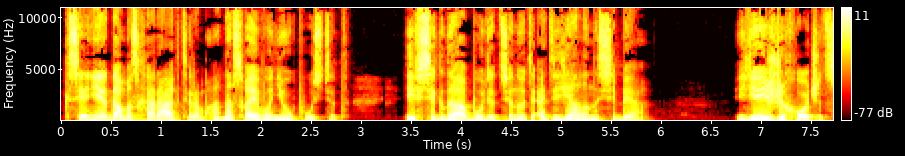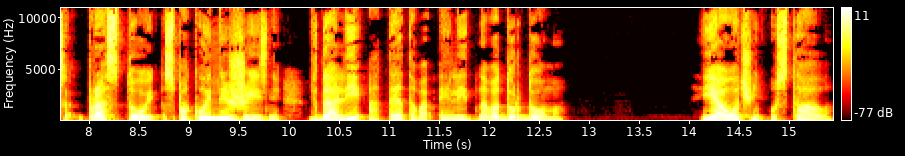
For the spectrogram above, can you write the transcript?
Ксения дама с характером, она своего не упустит. И всегда будет тянуть одеяло на себя. Ей же хочется простой, спокойной жизни вдали от этого элитного дурдома. Я очень устала.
